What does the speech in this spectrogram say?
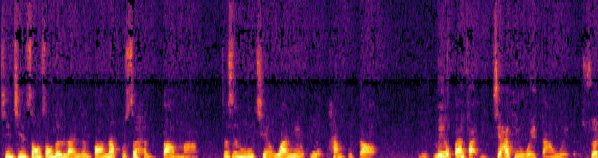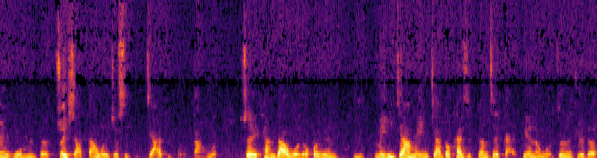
轻轻松松的懒人包，那不是很棒吗？这是目前外面我看不到，没有办法以家庭为单位的。所以我们的最小单位就是以家庭为单位，所以看到我的会员，以每一家每一家都开始跟着改变了，我真的觉得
